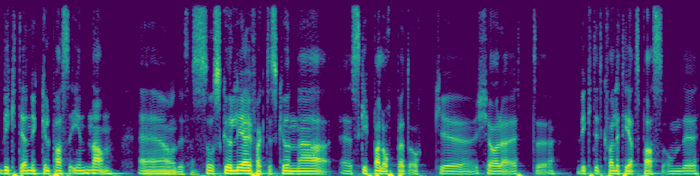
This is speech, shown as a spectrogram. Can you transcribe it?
viktiga nyckelpass innan. Eh, Ja, så skulle jag ju faktiskt kunna eh, skippa loppet och eh, köra ett eh, viktigt kvalitetspass om det,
